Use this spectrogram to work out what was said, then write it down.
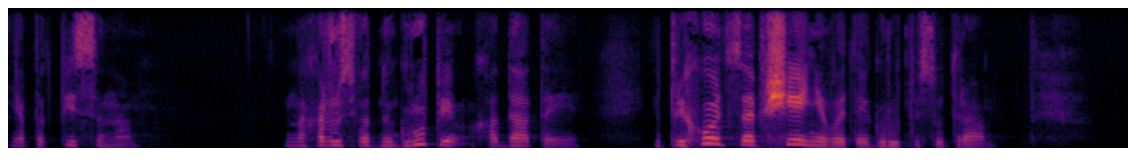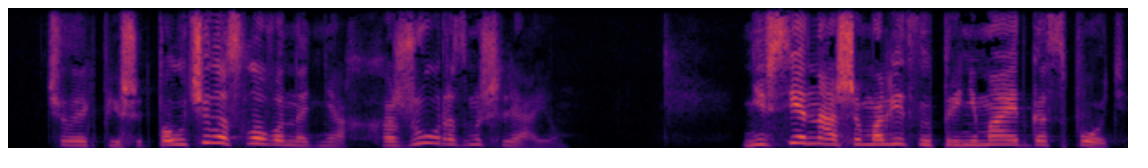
я подписана, нахожусь в одной группе ходатаи, и приходит сообщение в этой группе с утра. Человек пишет, получила слово на днях, хожу, размышляю. Не все наши молитвы принимает Господь.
